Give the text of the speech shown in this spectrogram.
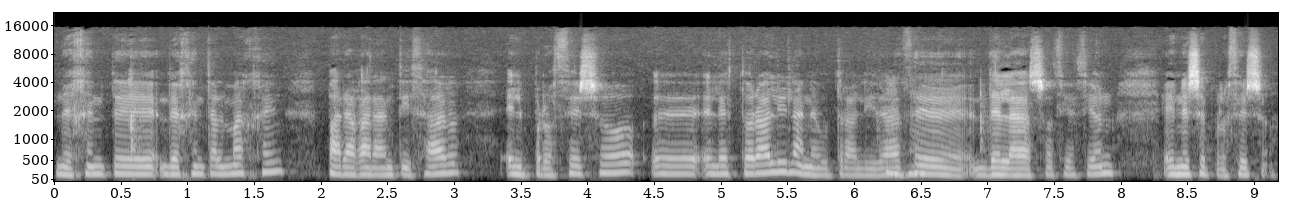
de gente de gente al margen para garantizar el proceso eh, electoral y la neutralidad de, la asociación en ese proceso.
